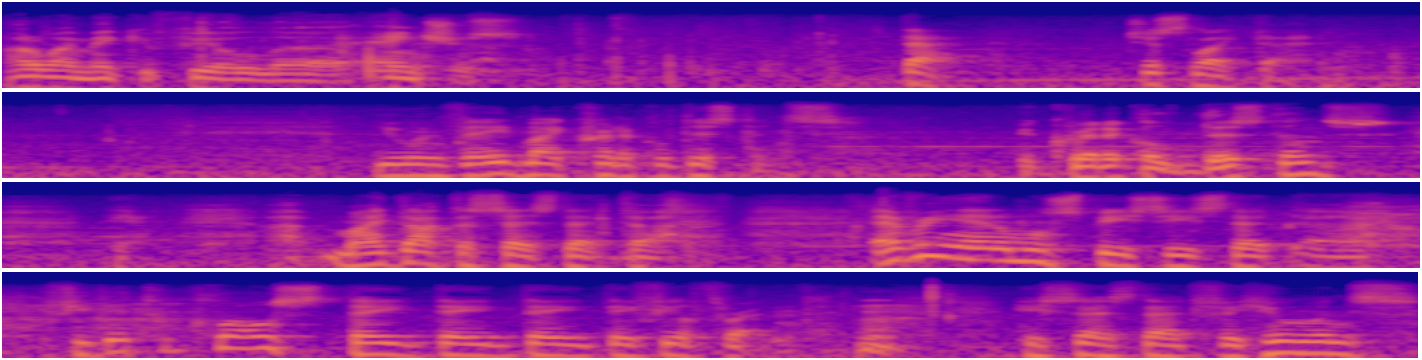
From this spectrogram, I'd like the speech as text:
How do I make you feel uh, anxious? That, just like that. You invade my critical distance. Your critical distance? Uh, my doctor says that uh, every animal species that uh, if you get too close, they, they, they, they feel threatened. He says that for humans,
